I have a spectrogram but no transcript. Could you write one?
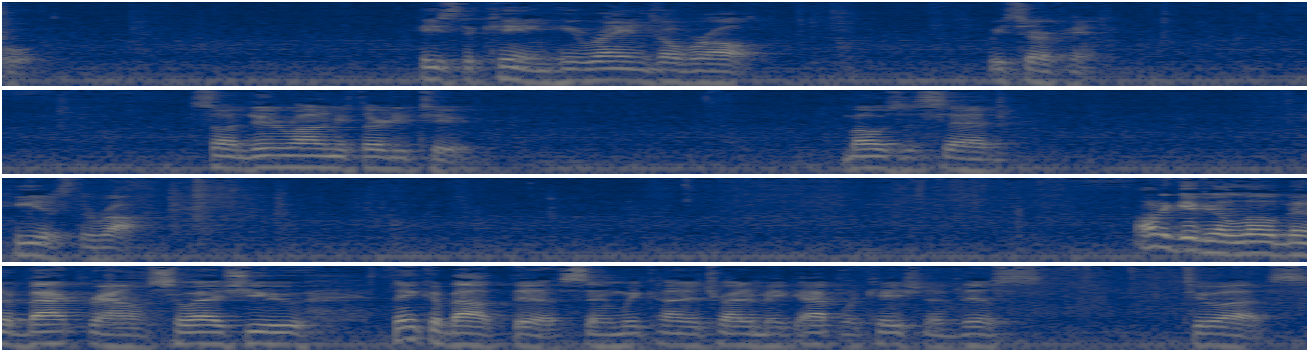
for. He's the king. He reigns over all. We serve him. So in Deuteronomy 32, Moses said, He is the rock. I want to give you a little bit of background so as you think about this and we kind of try to make application of this to us.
